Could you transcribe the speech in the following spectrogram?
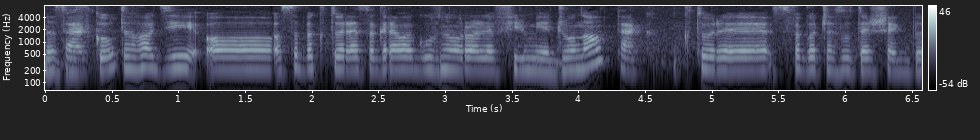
nazwisku. To chodzi o osobę, która zagrała główną rolę w filmie Juno. Tak. który swego czasu też jakby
